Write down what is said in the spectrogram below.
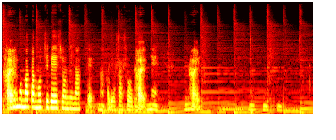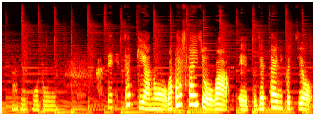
そはい。れもまたモチベーションになって、なんか良さそうですね。はいうんうんうんうんなるほど。で、さっきあの渡した以上はえっ、と絶対に口を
